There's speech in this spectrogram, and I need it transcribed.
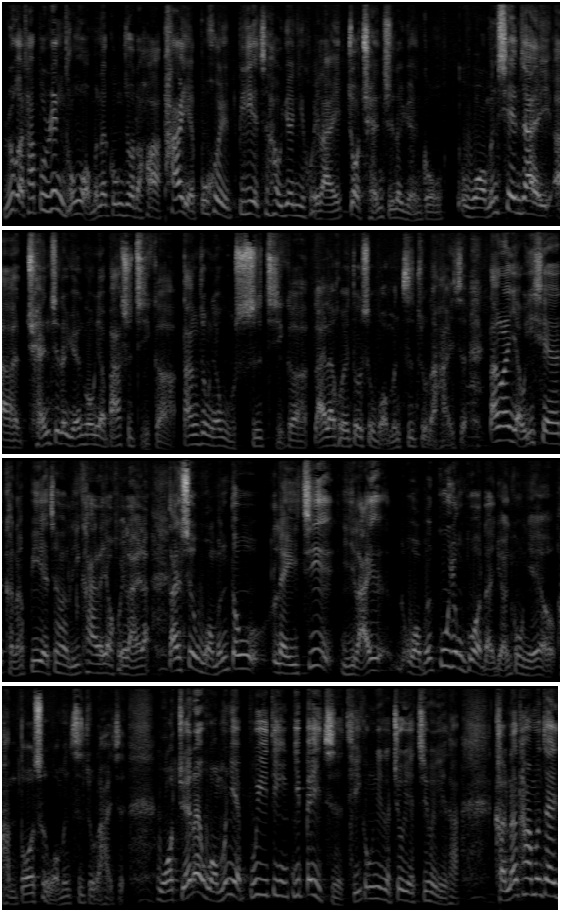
如果他不认同我们的工作的话，他也不会毕业之后愿意回来做全职的员工。我们现在呃全职的员工有八十几个，当中有五十几个来来回都是我们资助的孩子。当然有一些可能毕业之后离开了要回来了，但是我们都累积以来，我们雇佣过的员工也有很多是我们资助的孩子。我觉得我们也不一定一。一辈子提供一个就业机会给他，可能他们在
